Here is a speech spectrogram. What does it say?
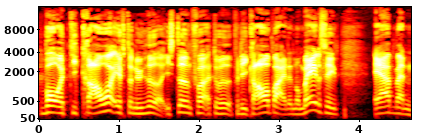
hvor de graver efter nyheder, i stedet for, at du ved, fordi gravearbejde normalt set er, at man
